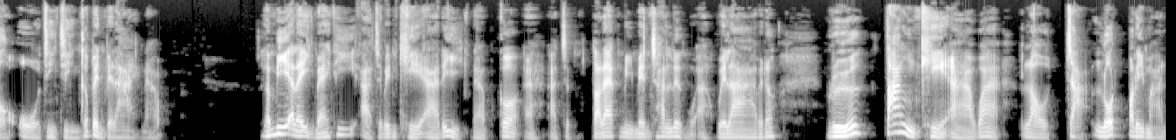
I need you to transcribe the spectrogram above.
ต่อ O จริง ๆ ก็เป็นไปได้นะครับ แล้วมีอะไรอีกไหมที่อาจจะเป็น KR ได้อีกนะครับ ก็อะอาจจะตอนแรกมี mention เรื่องอะเวลาไปเนาะหรือตั้ง KR ว่าเราจะลดปริมาณ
